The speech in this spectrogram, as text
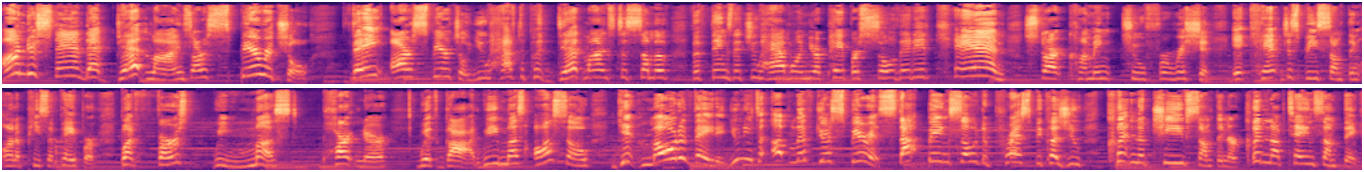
Understand that deadlines are spiritual. They are spiritual. You have to put deadlines to some of the things that you have on your paper so that it can start coming to fruition. It can't just be something on a piece of paper. But first, we must partner with God. We must also get motivated. You need to uplift your spirit. Stop being so depressed because you couldn't achieve something or couldn't obtain something.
